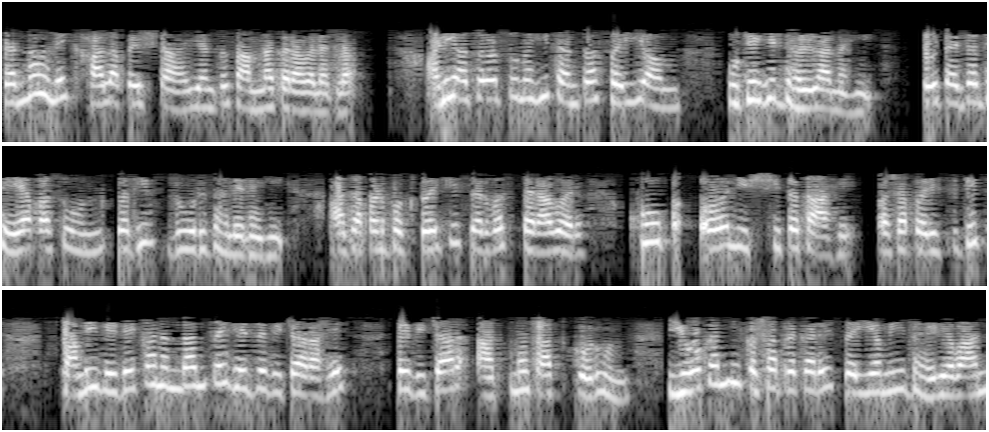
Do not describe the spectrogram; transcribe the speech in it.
त्यांना अनेक हाल अपेक्षा यांचा सामना करावा लागला. आणि असं असूनही त्यांचा संयम कुठेही ढळला नाही. ते त्यांच्या ध्येयापासून कधीच दूर झाले नाही. आज आपण बघतोय की सर्व स्तरावर खूप अनिश्चितता आहे. अशा परिस्थितीत स्वामी विवेकानंदांचे हे जे विचार आहेत ते विचार आत्मसात करून युवकांनी कशा प्रकारे संयमी धैर्यवान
